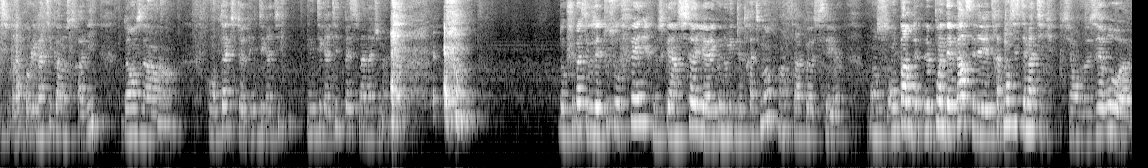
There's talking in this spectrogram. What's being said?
Sur la problématique en Australie, dans un contexte d'integrated pest management. Donc je ne sais pas si vous êtes tous au fait de ce qu'est un seuil euh, économique de traitement. Hein, que c'est, on, part le point de départ, c'est des traitements systématiques. Si on veut zéro, euh,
